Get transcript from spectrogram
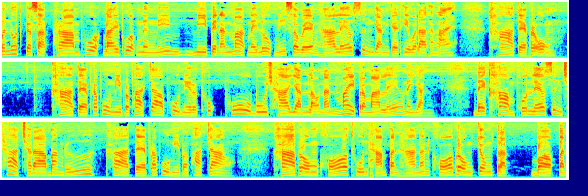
มนุษย์กษัตริย์พราหมณ์พวกใดพวกหนึ่งนี้มีเป็นอันมากในโลกนี้สแสวงหาแล้วซึ่งยันแก่เทวดาทั้งหลายข้าแต่พระองค์ข้าแต่พระผู้มีพระภาคเจ้าผู้เนรทุกข์ผู้บูชายันเหล่านั้นไม่ประมาทแล้วในยัน ได้ข้ามพ้นแล้วซึ่งชาติชราบ้างหรือข้าแต่พระผู้มีพระภาคเจ้าข้าพระองค์ขอทูลถามปัญหานั้นขอพระองค์จงตรัสบอกปัญ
